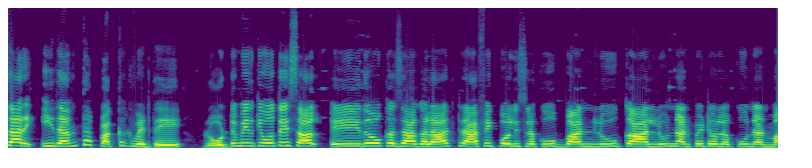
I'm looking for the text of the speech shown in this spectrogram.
సరే ఇదంతా పక్కకు పెడితే రోడ్డు మీదకి పోతే సాల్. ఏదో ఒక జాగల ట్రాఫిక్ పోలీసులకు బండ్లు కార్లు నడిపేటోళ్ళకు నడుమ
